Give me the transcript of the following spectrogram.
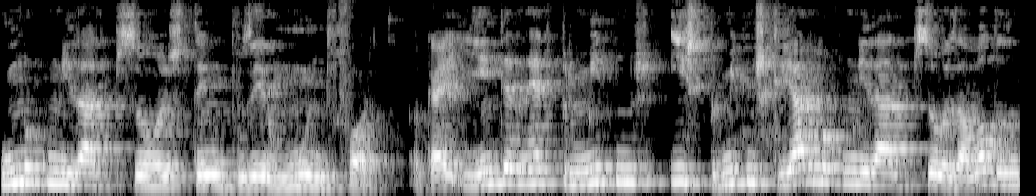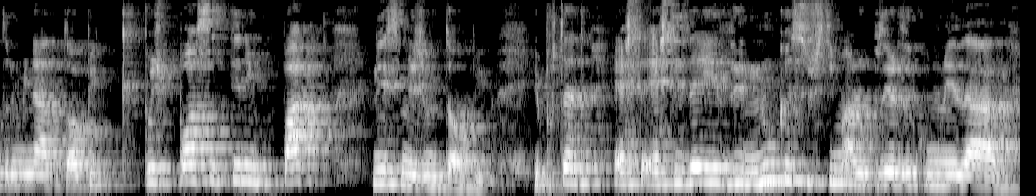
uma comunidade de pessoas tem um poder muito forte, ok? E a internet permite-nos isto, permite-nos criar uma comunidade de pessoas à volta de um determinado tópico que depois possa ter impacto nesse mesmo tópico. E portanto, esta, esta ideia de nunca subestimar o poder da comunidade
